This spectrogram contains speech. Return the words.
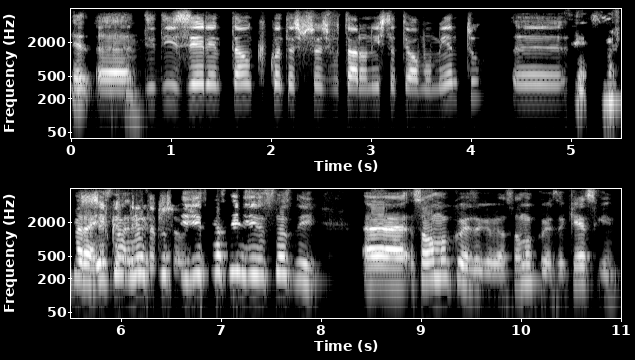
É- Uh, de dizer então que quantas pessoas votaram nisto até ao momento, uh, Sim, mas espera aí, isso não, de não, 30 não se diz, isso não se diz. Ah, só uma coisa, Gabriel, só uma coisa, que é a seguinte:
